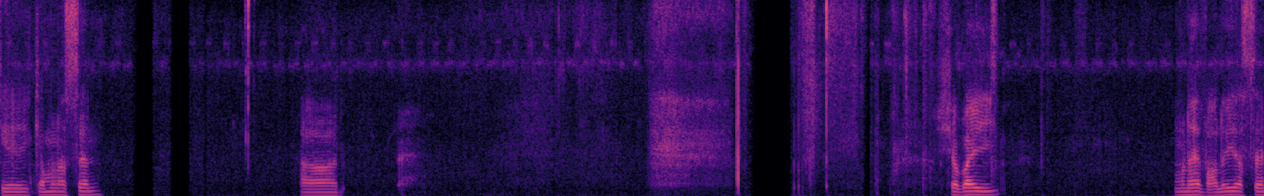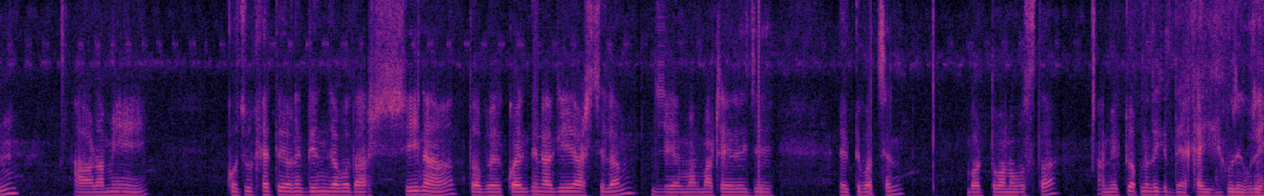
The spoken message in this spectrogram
কে, কেমন আছেন? আর সবাই মনে হয় ভালোই আছেন। আর আমি কচু খেতে অনেক দিন যাবৎ আসছি না, তবে কয়েকদিন আগে আসছিলাম যে আমার মাঠের এই যে দেখতে পাচ্ছেন বর্তমান অবস্থা। আমি একটু আপনাদেরকে দেখাই ঘুরে ঘুরে।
